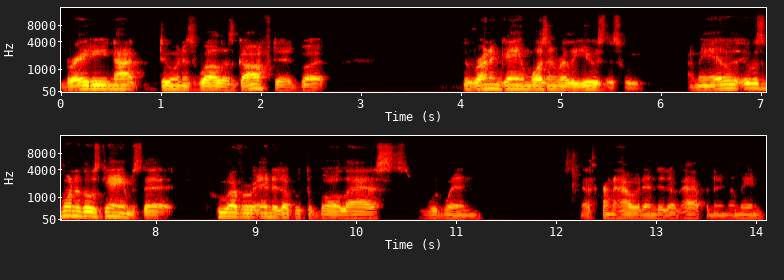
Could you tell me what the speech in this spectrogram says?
Brady not doing as well as Goff did, but the running game wasn't really used this week. I mean, it was, it was one of those games that whoever ended up with the ball last would win. That's kind of how it ended up happening. I mean,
